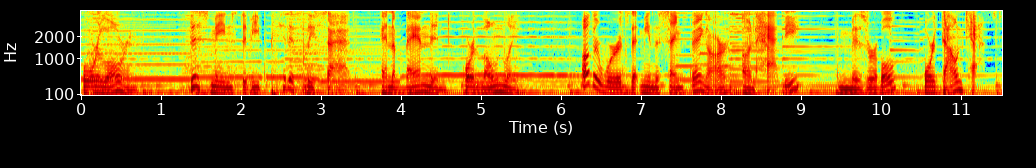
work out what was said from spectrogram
forlorn. This means to be pitifully sad and abandoned or lonely. Other words that mean the same thing are unhappy, miserable, or downcast.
